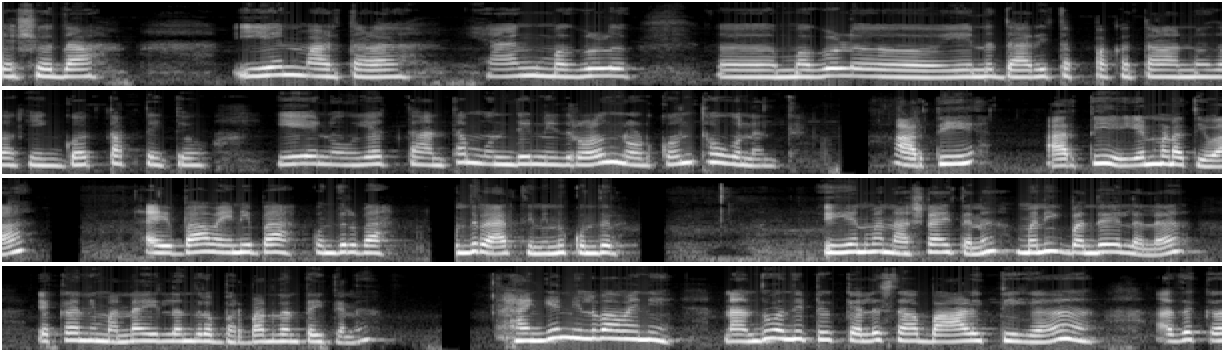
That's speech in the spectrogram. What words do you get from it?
ಯಶೋದ ಏನು ಮಾಡ್ತಾಳೆ? ಹ್ಯಾಂಗೆ ಮಗಳು ಮಗಳು ಏನು ದಾರಿ ತಪ್ಪಕತ್ತ ಆಕೆ ಗೊತ್ತಾಗ್ತೈತು. ಏನು ಎತ್ತ ಅಂತ ಮುಂದಿನ ಇದ್ರೊಳಗೆ ನೋಡ್ಕೊಂತ ಹೋಗೋಣಂತೆ ಆರ್ತಿ ಆರ್ತಿ, ಏನು ಮಾಡತ್ತೀವ? ಅಯ್ಯ, ಬಾ ವೈನಿ, ಬಾ, ಕುಂದ್ರ ಬಾ. ಕುಂದ್ರ, ಆರ್ತಿ, ನೀನು ಕುಂದ್ರ. ಏನವ ನಾಷ್ಟ ಆಯ್ತನ? ಮನೆಗೆ ಬಂದೇ ಇಲ್ಲಲ್ಲ? ಯಾಕ ನಿಮ್ಮ ಅಣ್ಣ ಇಲ್ಲಂದ್ರೆ ಬರಬಾರ್ದಂತ ಐತನ? ಹಂಗೇನಿಲ್ವಾ ವೈನಿ? ನಂದು ಒಂದಿಟ್ಟು ಕೆಲಸ ಭಾಳ ಇತ್ತೀಗ ಅದಕ್ಕೆ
